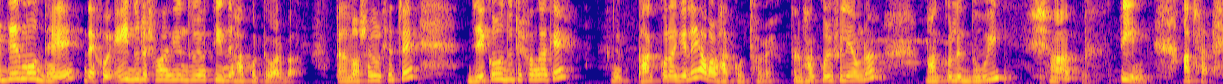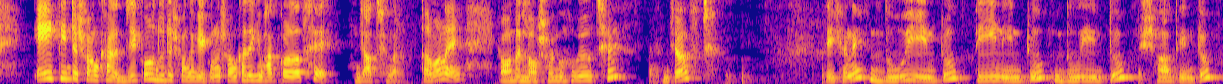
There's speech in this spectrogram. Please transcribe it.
এদের মধ্যে দেখো, এই দুটো সংখ্যাকে কিন্তু তুমি তিন দিয়ে ভাগ করতে পারবা। তাহলে লসাগুর ক্ষেত্রে যে কোনো দুটো সংখ্যাকে ভাগ করা গেলে আবার ভাগ করতে হবে। তাহলে ভাগ করে ফেলি আমরা। ভাগ করলে দুই, সাত, তিন। আচ্ছা এই তিনটে সংখ্যার যে কোনো দুটো সংখ্যাকে কোনো সংখ্যা দেখে ভাগ করা যাচ্ছে? যাচ্ছে না। তার মানে আমাদের লসাগু হবে হচ্ছে জাস্ট এখানে দুই ইন্টু তিন ইন্টু দুই ইন্টু সাত ইন্টু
